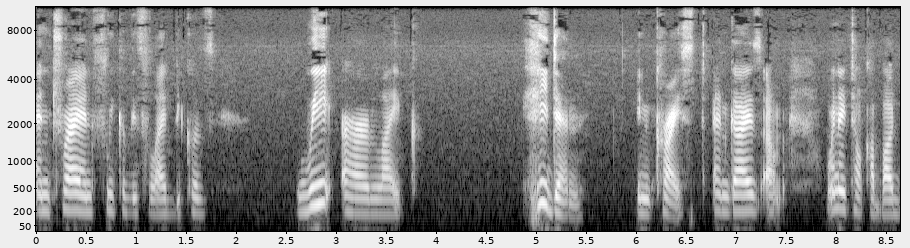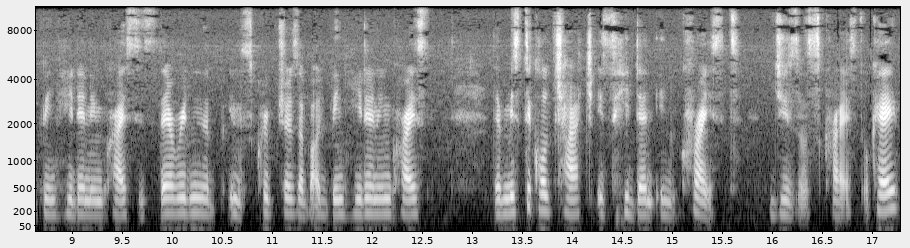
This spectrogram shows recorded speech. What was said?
and try and flicker this light because we are like hidden in christ. And guys um when I talk about being hidden in Christ, it's there written in scriptures about being hidden in Christ. The mystical church is hidden in Christ, Jesus Christ, okay?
